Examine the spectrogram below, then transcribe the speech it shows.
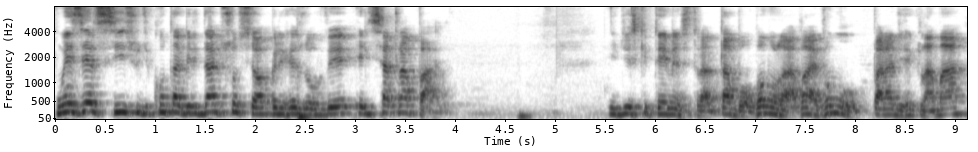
um exercício de contabilidade social para ele resolver, ele se atrapalha. E diz que tem mestrado. Tá bom, vamos lá, vai, vamos parar de reclamar.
